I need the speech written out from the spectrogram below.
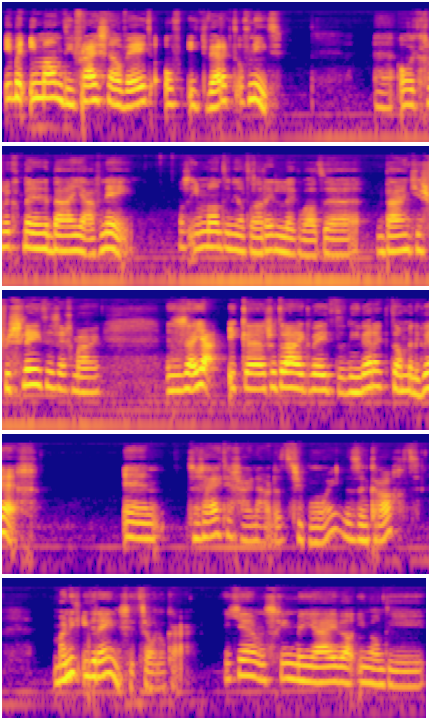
ik ben iemand die vrij snel weet of iets werkt of niet. Uh, of ik gelukkig ben in de baan, ja of nee. Was iemand en die had al redelijk wat uh, baantjes versleten, zeg maar. En ze zei, ja, ik, uh, zodra ik weet dat het niet werkt, dan ben ik weg. En toen zei ik tegen haar, nou, dat is super mooi, dat is een kracht. Maar niet iedereen zit zo in elkaar. Weet je, misschien ben jij wel iemand die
